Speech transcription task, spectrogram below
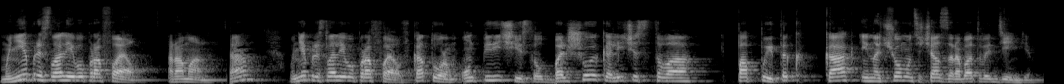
Мне прислали его профайл, Роман. Да? Мне прислали его профайл, в котором он перечислил большое количество попыток, как и на чем он сейчас зарабатывает деньги.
